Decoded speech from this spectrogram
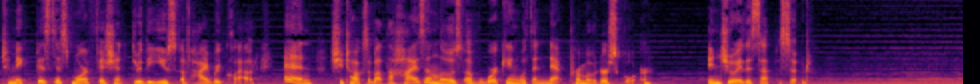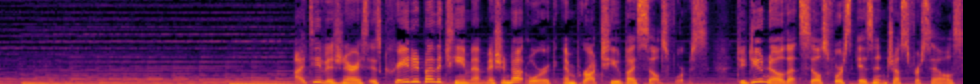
to make business more efficient through the use of hybrid cloud. And she talks about the highs and lows of working with a net promoter score. Enjoy this episode. IT Visionaries is created by the team at mission.org and brought to you by Salesforce. Did you know that Salesforce isn't just for sales?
